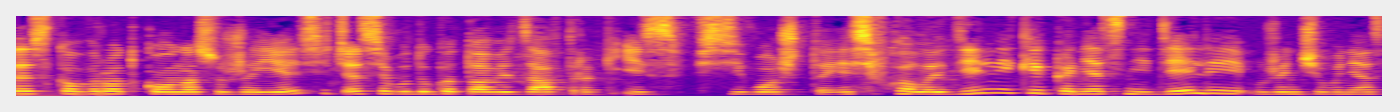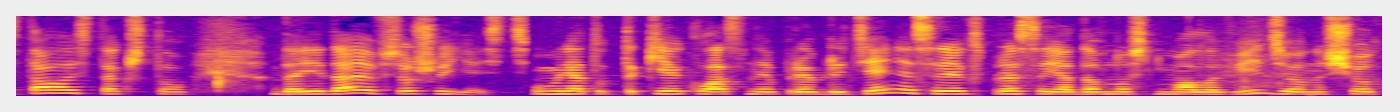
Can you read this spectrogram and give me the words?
Чистая сковородка у нас уже есть. Сейчас я буду готовить завтрак из всего, что есть в холодильнике. Конец недели, уже ничего не осталось, так что доедаю все, что есть. У меня тут такие классные приобретения с Алиэкспресса. Я давно снимала видео насчет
